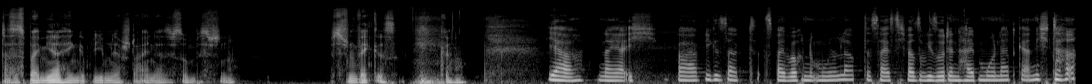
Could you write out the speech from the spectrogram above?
das ist bei mir hängen geblieben, der Stein, der sich so ein bisschen, bisschen weg ist. genau. Ja, naja, ich war, wie gesagt, zwei Wochen im Urlaub. Das heißt, ich war sowieso den halben Monat gar nicht da.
